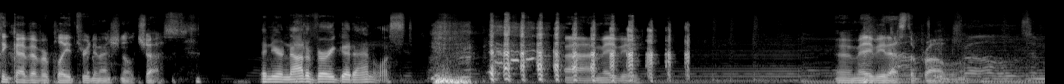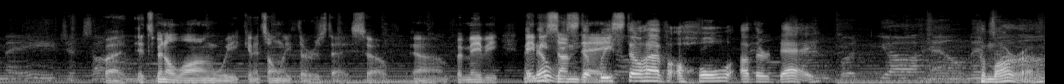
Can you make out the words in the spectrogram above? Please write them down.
think I've ever played three dimensional chess. then you're not a very good analyst. Uh, maybe. Uh, maybe that's the problem. But it's been a long week and it's only Thursday, so. Um, but maybe, maybe know, we still- someday. we still have a whole other day tomorrow.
